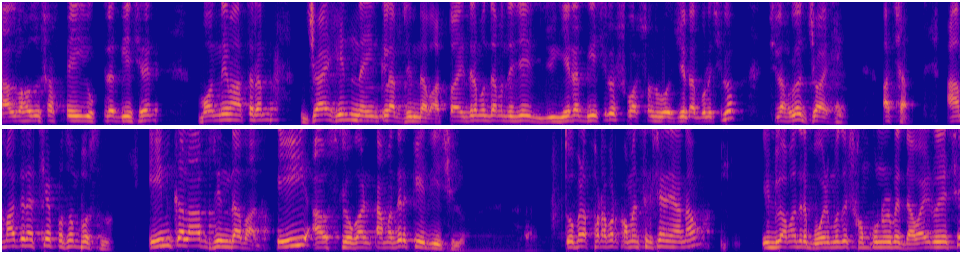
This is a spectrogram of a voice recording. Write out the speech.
লাল বাহাদুর শাস্ত্রী এই উক্তিটা দিয়েছিলেন। বন্দে মাতরম, জয় হিন্দ না ইনকলাব জিন্দাবাদ। তো এদের মধ্যে আমাদের যে ইয়েটা দিয়েছিল, সুভাষচন্দ্র বোস যেটা বলেছিল, সেটা হলো জয় হিন্দ। আচ্ছা আমাদের আজকে প্রথম প্রশ্ন, ইনকালাব জিন্দাবাদ, এই স্লোগানটা আমাদের কে দিয়েছিল? তোমরা ফটাফট কমেন্ট সেকশনে জানাও, এগুলো আমাদের বইয়ের মধ্যে সম্পূর্ণরূপে দেওয়াই রয়েছে,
